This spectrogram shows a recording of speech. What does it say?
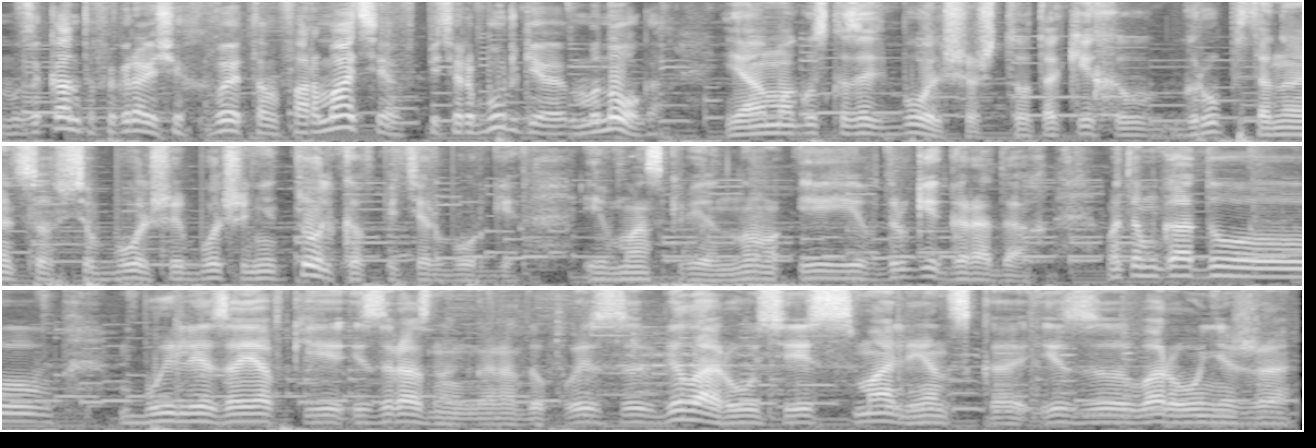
музыкантов, играющих в этом формате, в Петербурге много? Я могу сказать больше, что таких групп становится все больше и больше не только в Петербурге и в Москве, но и в других городах. В этом году были заявки из разных городов. Из Беларуси, из Смоленска, из Воронежа,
